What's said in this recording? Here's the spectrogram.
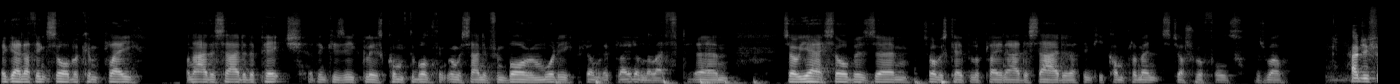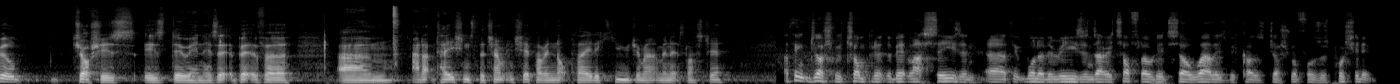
again, I think Sorba can play on either side of the pitch. I think he's equally as comfortable. I think when we're signing from Boreham Wood, he predominantly played on the left. Um, so yeah, Sorba's um, Sorba's capable of playing either side, and I think he complements Josh Ruffels as well. How do you feel Josh is is doing? Is it a bit of a um, adaptation to the championship, having not played a huge amount of minutes last year? I think Josh was chomping at the bit last season. Uh, I think one of the reasons Harry Toffolo did so well is because Josh Ruffels was pushing him.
